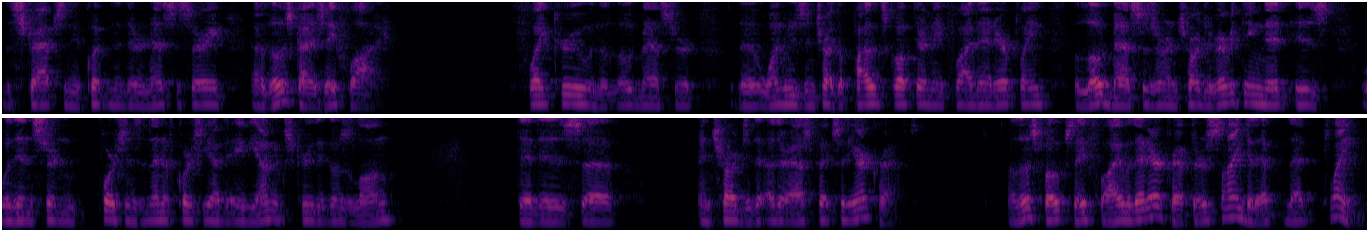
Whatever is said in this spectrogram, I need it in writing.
the straps and the equipment that are necessary. Uh, those guys, they fly. Flight crew and the loadmaster, the one who's in charge, the pilots go up there and they fly that airplane. The loadmasters are in charge of everything that is within certain portions. And then, of course, you have the avionics crew that goes along that is uh, in charge of the other aspects of the aircraft. Now, those folks, they fly with that aircraft. They're assigned to that, that plane.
